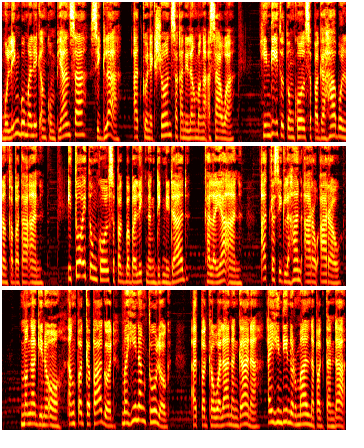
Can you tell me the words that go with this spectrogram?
muling bumalik ang kumpiyansa, sigla at koneksyon sa kanilang mga asawa. Hindi ito tungkol sa paghahabol ng kabataan. Ito ay tungkol sa pagbabalik ng dignidad, kalayaan, at kasiglahan araw-araw. Mga ginoo, ang pagkapagod, mahinang tulog, at pagkawala ng gana ay hindi normal na pagtanda.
